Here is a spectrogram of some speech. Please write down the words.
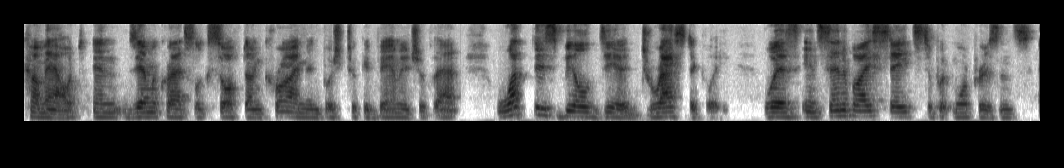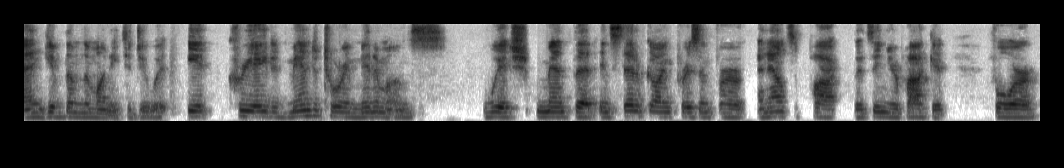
come out, and Democrats looked soft on crime, and Bush took advantage of that. What this bill did drastically was incentivize states to put more prisons and give them the money to do it. It created mandatory minimums, which meant that instead of going prison for an ounce of pot that's in your pocket for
